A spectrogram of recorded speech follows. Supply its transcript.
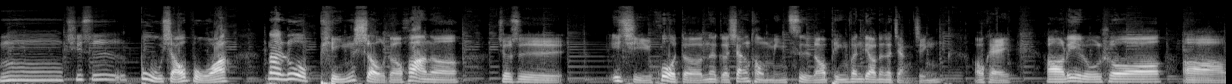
嗯，其实不小补啊。那如果平手的话呢，就是。一起获得那个相同名次，然后平分掉那个奖金。OK，好，例如说，呃，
